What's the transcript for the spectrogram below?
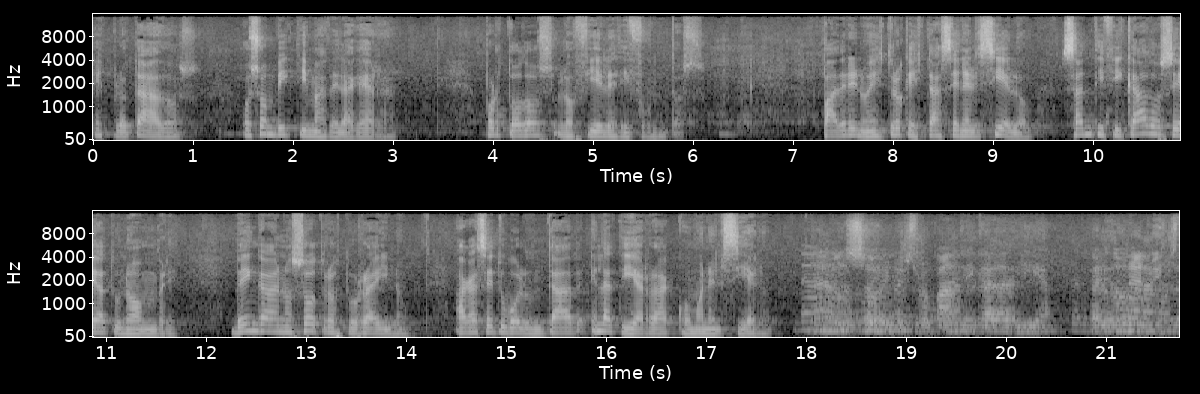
explotados o son víctimas de la guerra, por todos los fieles difuntos. Padre nuestro que estás en el cielo, santificado sea tu nombre, venga a nosotros tu reino, hágase tu voluntad en la tierra como en el cielo. Danos hoy nuestro pan de cada día. Perdona nuestras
